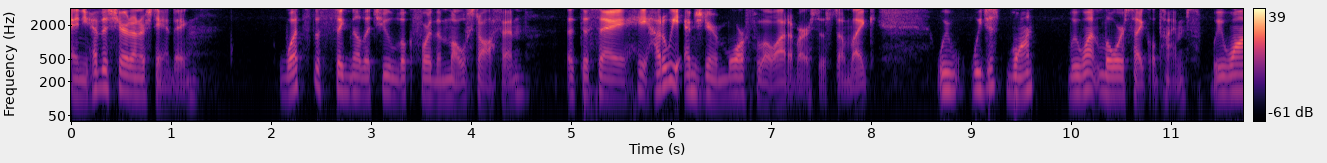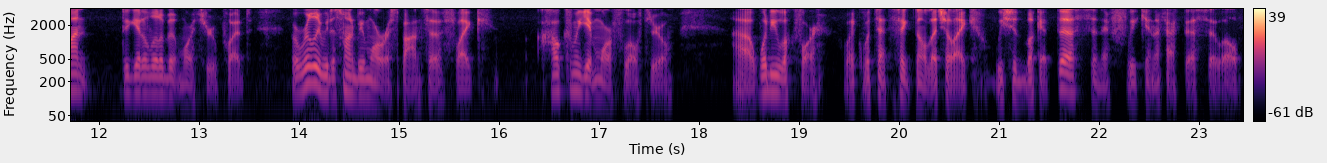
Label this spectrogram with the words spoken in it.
and you have the shared understanding. What's the signal that you look for the most often to say, hey, how do we engineer more flow out of our system? Like we we just want we want lower cycle times. We want to get a little bit more throughput, but really we just want to be more responsive. Like how can we get more flow through? Uh, what do you look for? Like what's that signal that you're like, we should look at this, and if we can affect this, it will,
